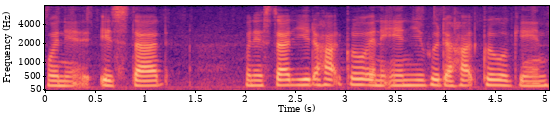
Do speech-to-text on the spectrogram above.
when it, it start when it start use the hot glue and the end you put the hot glue again.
